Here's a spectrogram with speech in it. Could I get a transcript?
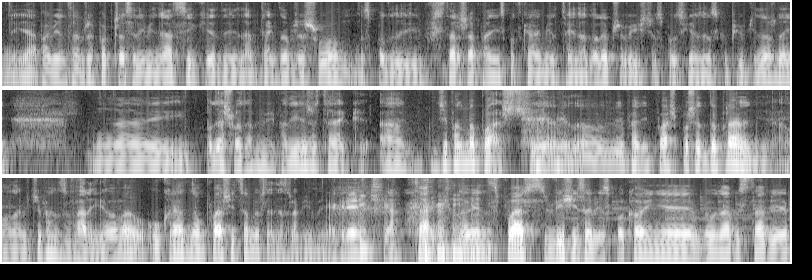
ja pamiętam, że podczas eliminacji, kiedy nam tak dobrze szło, spod, starsza Pani spotkała mnie tutaj na dole przy wyjściu z Polskiego Związku Piłki Nożnej no i podeszła do mnie i mówi, Pan Jerzy, tak, a gdzie Pan ma płaszcz? Ja mówię, no wie Pani, płaszcz poszedł do pralni. A ona mówi, czy Pan zwariował? Ukradną płaszcz i co my wtedy zrobimy? Jak relikwia. Tak, no więc płaszcz wisi sobie spokojnie, był na wystawie y,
